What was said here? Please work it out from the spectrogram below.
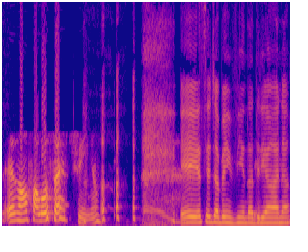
É, não, falou certinho. Ei, seja bem-vinda, Adriana.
